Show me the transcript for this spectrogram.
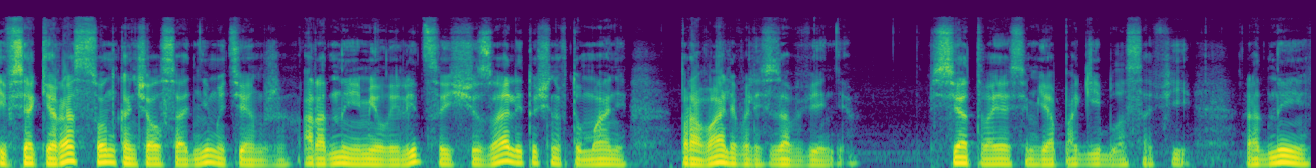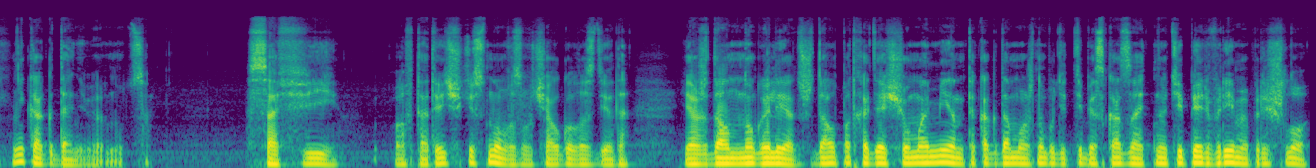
И всякий раз сон кончался одним и тем же, а родные милые лица исчезали точно в тумане, проваливались в забвение. Вся твоя семья погибла, Софи. Родные никогда не вернутся. Софи. В автоответчике снова звучал голос деда. «Я ждал много лет, ждал подходящего момента, когда можно будет тебе сказать, но теперь время пришло.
